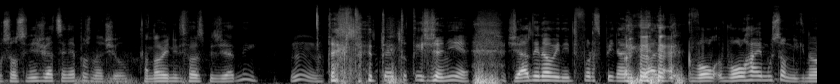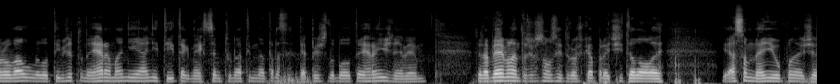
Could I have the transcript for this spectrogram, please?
Už som si nič viacej nepoznačil. A nový Need for Speed žiadny? Mm, te, te, tento týždeň nie. Žiadny nový Need for Speed, ani, ani k Vol, Volheimu som ignoroval, lebo tým, že to nehrám ani ani ty, tak nechcem tu na tým natrasať pepeš, lebo o tej hre nič neviem. Teda viem len to, čo som si troška prečítal, ale ja som není úplne, že,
